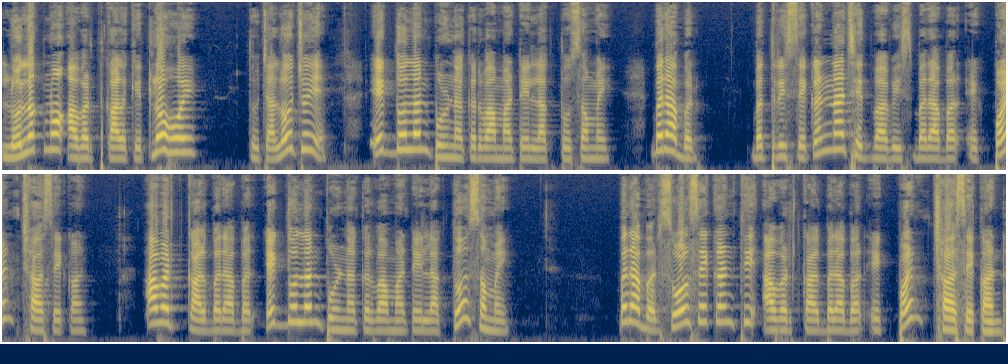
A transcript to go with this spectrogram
લોલકનો આવર્તકાળ કેટલો હોય? તો ચાલો જોઈએ. એક દોલન પૂર્ણ કરવા માટે લાગતો સમય. બરાબર. બત્રીસ સેકન્ડના છેદમાં વીસ બરાબર એક પોઈન્ટ છ સેકન્ડ. આવર્તકાળ બરાબર એક દોલન પૂર્ણ કરવા માટે લાગતો સમય. બરાબર, સોળ સેકન્ડથી આવર્તકાળ બરાબર એક પોઈન્ટ છ સેકન્ડ.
